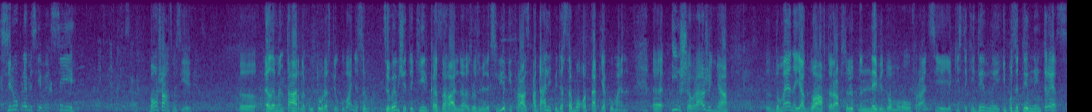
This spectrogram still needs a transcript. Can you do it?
S'il vous plaît, monsieur, merci. Bon chance, monsieur. Е, Елементарна культура спілкування це, це вивчити кілька загально зрозумілих слів і фраз, а далі піде само отак, як у мене. Е, інше враження до мене, як до автора абсолютно невідомого у Франції, якийсь такий дивний і позитивний інтерес.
